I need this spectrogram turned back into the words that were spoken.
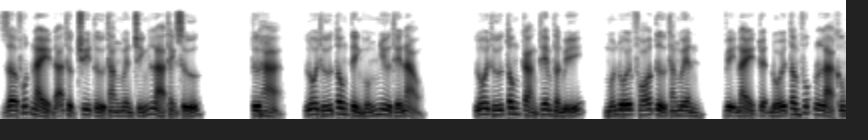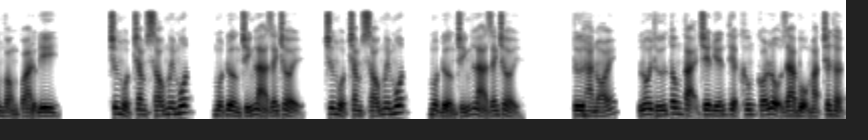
giờ phút này đã thực truy từ thăng nguyên chính là thành sứ. Từ hà, lôi thứ tông tình huống như thế nào? Lôi thứ tông càng thêm thần bí, muốn đối phó từ thăng nguyên, vị này tuyệt đối tâm phúc là không vòng qua được đi. Chương một trăm sáu mươi mốt, một đường chính là danh trời, chương một trăm sáu mươi mốt, một đường chính là danh trời từ hà nói, lôi thứ tông tại trên yến tiệc không có lộ ra bộ mặt chân thật,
